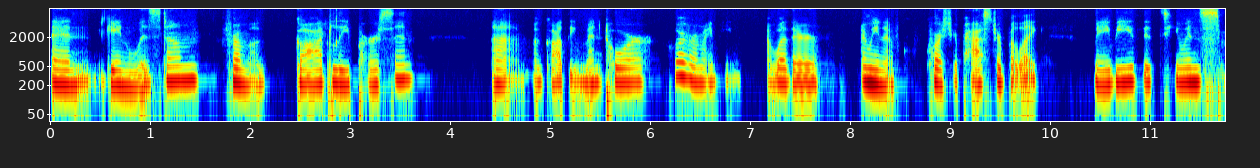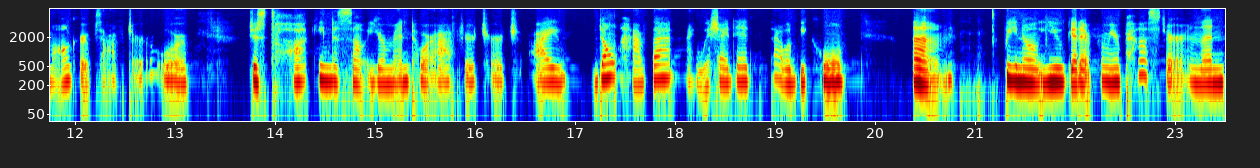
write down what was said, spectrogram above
and gain wisdom from a godly person, um, a godly mentor, whoever it might be. Whether, I mean, of course, your pastor, but like maybe it's you in small groups after, or just talking to some your mentor after church. I don't have that. I wish I did. That would be cool. Um, but you know, you get it from your pastor, and then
